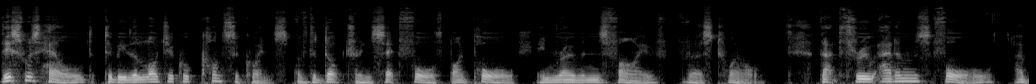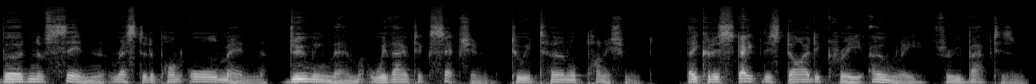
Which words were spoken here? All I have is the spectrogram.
This was held to be the logical consequence of the doctrine set forth by Paul in Romans 5, verse 12, that through Adam's fall a burden of sin rested upon all men, dooming them without exception to eternal punishment. They could escape this dire decree only through baptism.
